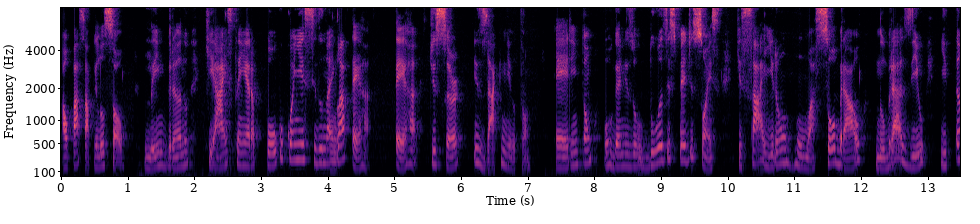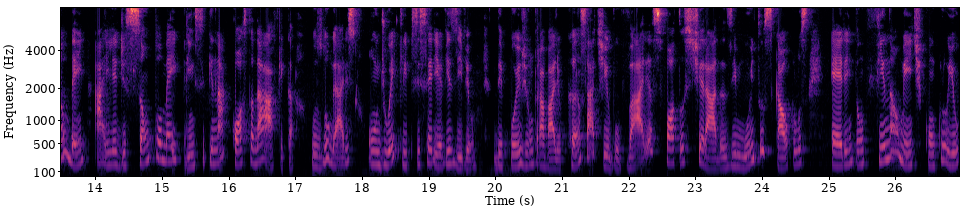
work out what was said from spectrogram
ao passar pelo Sol. Lembrando que Einstein era pouco conhecido na Inglaterra, terra de Sir Isaac Newton. Erington organizou duas expedições que saíram rumo a Sobral, no Brasil, e também à ilha de São Tomé e Príncipe, na costa da África, os lugares onde o eclipse seria visível. Depois de um trabalho cansativo, várias fotos tiradas e muitos cálculos, Erington finalmente concluiu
